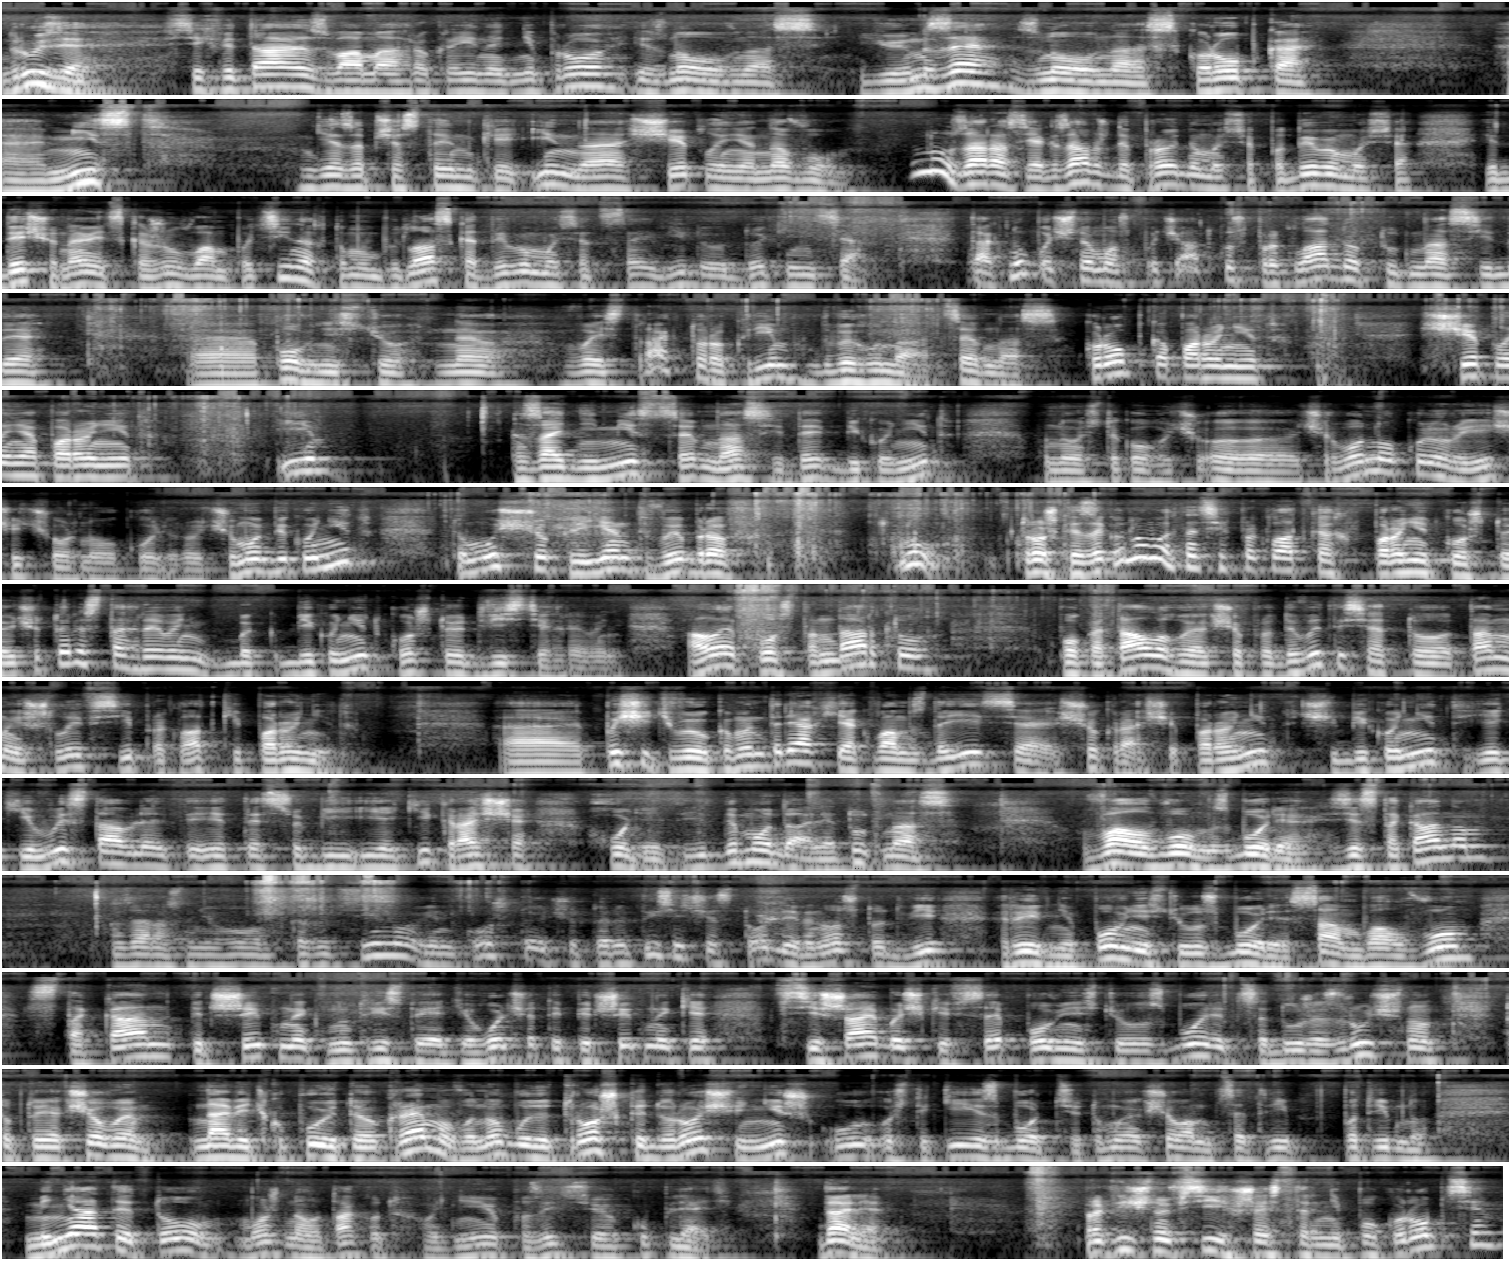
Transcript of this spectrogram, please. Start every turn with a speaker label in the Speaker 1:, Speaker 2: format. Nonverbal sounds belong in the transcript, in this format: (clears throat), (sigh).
Speaker 1: Друзі, всіх вітаю! З вами Агрокраїна Дніпро. І знову в нас ЮМЗ, знову в нас коробка е, міст, є запчастинки, і на щеплення на ВОМ. Ну, зараз, як завжди, пройдемося, подивимося і дещо навіть скажу вам по цінах. Тому, будь ласка, дивимося це відео до кінця. Так, ну почнемо спочатку з прокладок. Тут у нас йде е, повністю не весь трактор, окрім двигуна. Це в нас коробка пароніт, щеплення пароніт і задній міст це в нас йде біконіт. Вони ось такого е, червоного кольору, є ще чорного кольору. Чому біконіт? Тому що клієнт вибрав ну, трошки зекономив на цих прокладках. Пароніт коштує 400 гривень, біконіт коштує 200 гривень. Але по стандарту, по каталогу, якщо продивитися, то там йшли всі прокладки пароніт. Е, Пишіть ви у коментарях, як вам здається, що краще: пароніт чи біконіт, які ви ставляєте собі і які краще ходять. Йдемо далі. Тут у нас вал в зборі зі стаканом. Зараз на нього вам скажу ціну. Він коштує 4192 гривні. Повністю у зборі сам валвом, стакан, підшипник. Внутрі стоять ігольчаті підшипники, всі шайбочки, все повністю у зборі. Це дуже зручно. Тобто, якщо ви навіть купуєте окремо, воно буде трошки дорожче, ніж у ось такій зборці. Тому, якщо вам це тріб- потрібно міняти, то можна отак от однією позицією купляти. Далі. Практично всі шестерні по коробці.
